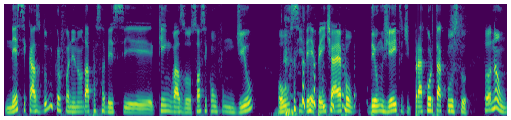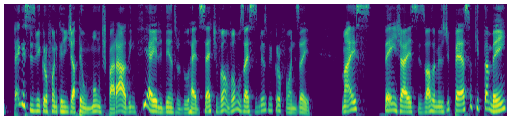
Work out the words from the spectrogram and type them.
nesse caso do microfone não dá para saber se quem vazou só se confundiu ou se de repente a Apple deu um jeito de para cortar custo Falou, não, pega esses microfones que a gente já tem um monte parado, enfia ele dentro do headset, vamos, vamos usar esses mesmos microfones aí. Mas tem já esses vazamentos de peça, que também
